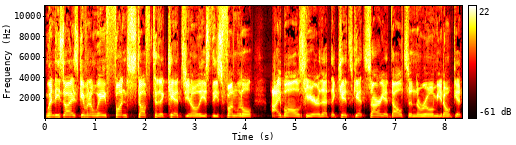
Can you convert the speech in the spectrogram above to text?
Wendy's always giving away fun stuff to the kids, you know, these, these fun little eyeballs here that the kids get. Sorry, adults in the room, you don't get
